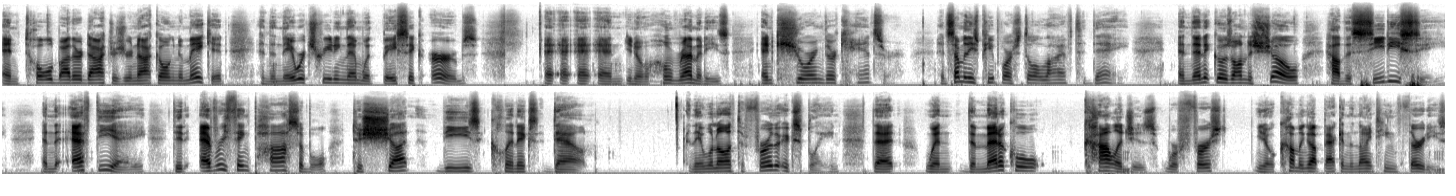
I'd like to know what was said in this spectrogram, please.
and told by their doctors, you're not going to make it. And then they were treating them with basic herbs and, and, and you know, home remedies and curing their cancer. And some of these people are still alive today. And then it goes on to show how the CDC And the FDA did everything possible to shut these clinics down. And they went on to further explain that when the medical colleges were first, you know, coming up back in the 1930s,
